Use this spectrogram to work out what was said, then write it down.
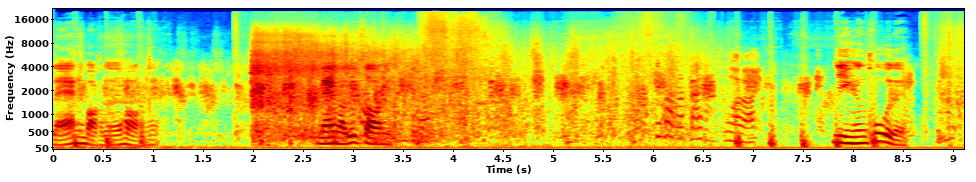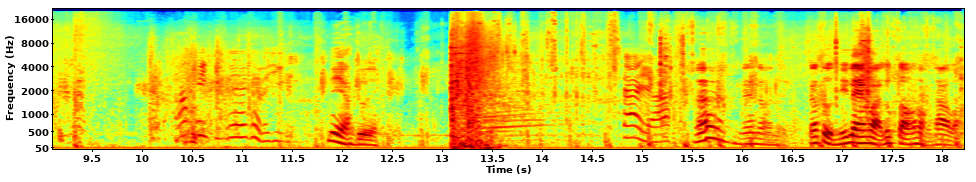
แรงบอกเลยหอกเนี่ยแรงกว่าลูกซองอีกที่มันมันตายถึงตัวเหรอยิงทั้งคู่เลยอ้าวพี่ยิงได้แค่ละยิงเนี่ยดูเลยใช่เหร อะแน่นอนเลยกระสุนนี่แรงกว่าลูกซองสองเท่าอะ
